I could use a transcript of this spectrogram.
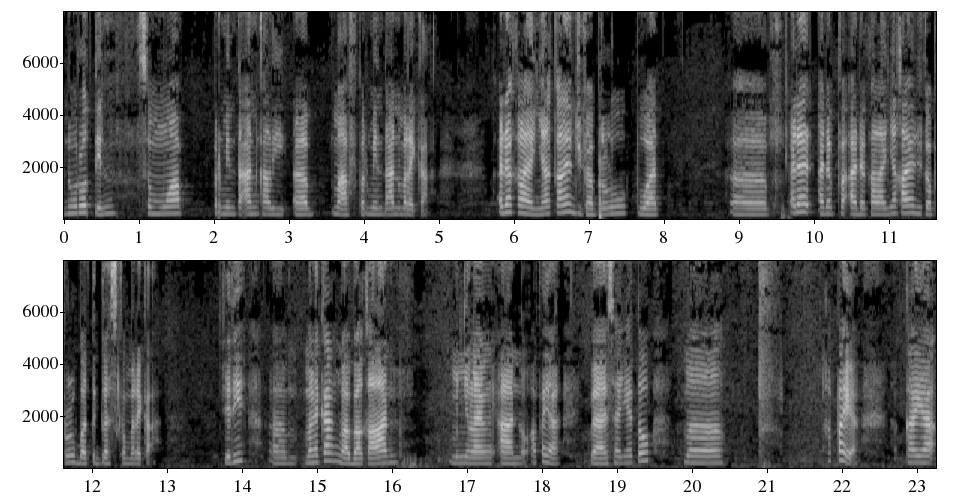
nurutin semua permintaan kali uh, maaf permintaan mereka. Ada kalanya kalian juga perlu buat uh, ada ada ada kalanya kalian juga perlu buat tegas ke mereka. Jadi um, mereka nggak bakalan menyeleng anu apa ya bahasanya tuh me, apa ya kayak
